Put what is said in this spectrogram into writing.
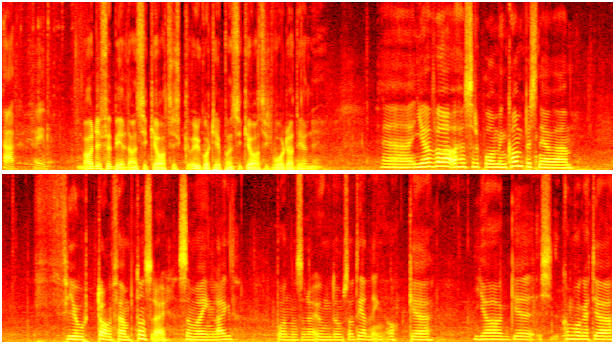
tack. Hej då. Vad har du för bild av en psykiatrisk, hur det går till på en psykiatrisk vårdavdelning? Eh, jag var och hälsade på min kompis när jag var 14, 15 sådär, som var inlagd på någon sån där ungdomsavdelning. Och eh, jag eh, kommer ihåg att jag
